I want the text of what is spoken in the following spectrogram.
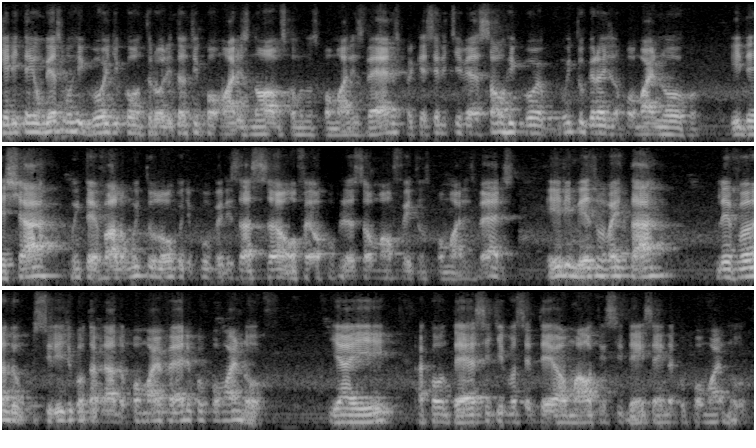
que ele tenha o mesmo rigor de controle tanto em pomares novos como nos pomares velhos, porque se ele tiver só um rigor muito grande no pomar novo e deixar um intervalo muito longo de pulverização ou uma pulverização mal feita nos pomares velhos, ele mesmo vai estar levando o psilídeo contaminado do pomar velho para o pomar novo. E aí acontece de você ter uma alta incidência ainda com o pomar novo.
